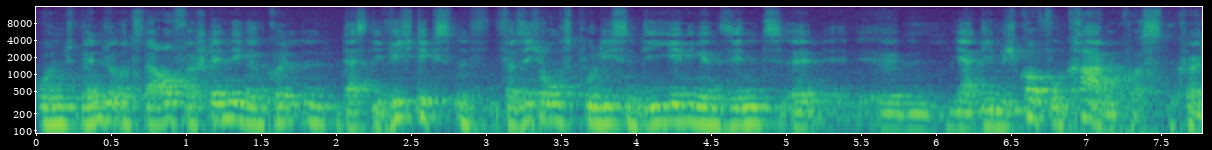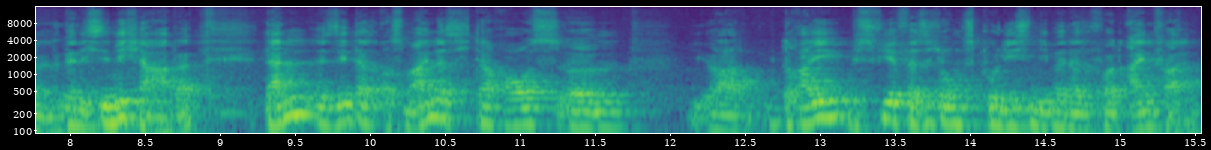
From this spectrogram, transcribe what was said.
Und wenn wir uns darauf verständigen könnten, dass die wichtigsten Versicherungspolicen diejenigen sind, äh, äh, ja, die mich Kopf und Kragen kosten können, wenn ich sie nicht habe, dann sind das aus meiner Sicht heraus äh, ja, drei bis vier Versicherungspolicen, die mir da sofort einfallen.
